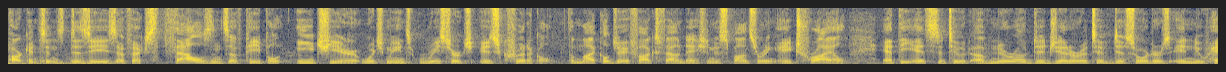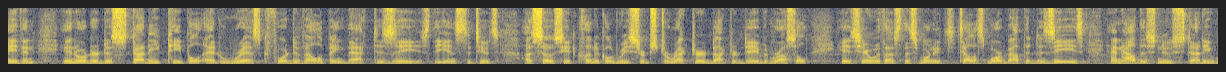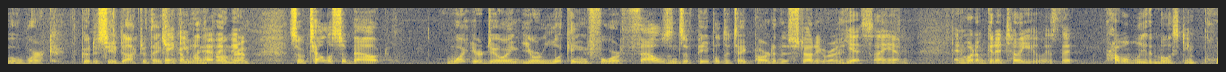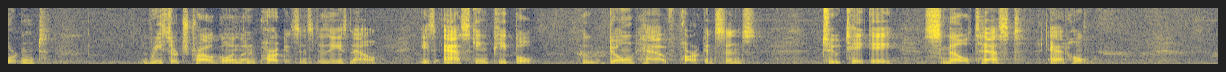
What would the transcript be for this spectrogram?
Parkinson's disease affects thousands of people each year, which means research is critical. The Michael J. Fox Foundation is sponsoring a trial at the Institute of Neurodegenerative Disorders in New Haven in order to study people at risk for developing that disease. The Institute's Associate Clinical Research Director, Dr. David Russell, is here with us this morning to tell us more about the disease and how this new study will work. Good to see you, Doctor. Thanks Thank for coming for on the program. Me. So tell us about what you're doing, you're looking for thousands of people to take part in this study, right? Yes, I am. And what I'm going to tell you is that probably the most important research trial going on in Parkinson's disease now is asking people who don't have Parkinson's to take a smell test at home.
